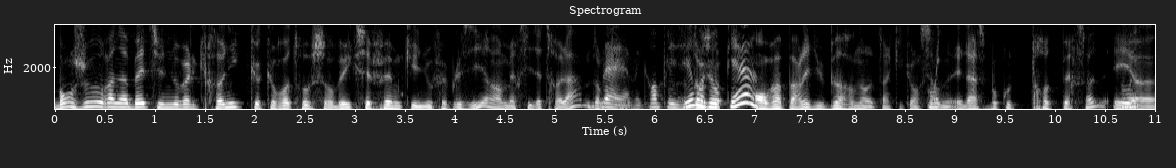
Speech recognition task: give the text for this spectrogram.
Bonjour Annabelle, c'est une nouvelle chronique qu'on retrouve sur BXFM qui nous fait plaisir. Hein. Merci d'être là. Donc, ben, avec grand plaisir. Bonjour Pierre. On va parler du burn-out hein, qui concerne hélas beaucoup trop de personnes et, euh,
